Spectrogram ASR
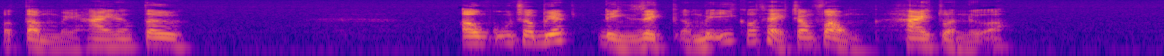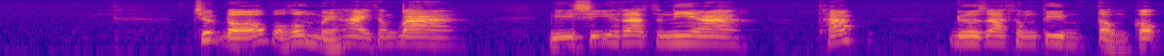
vào tầm 12 tháng 4. Ông cũng cho biết đỉnh dịch ở Mỹ có thể trong vòng 2 tuần nữa. Trước đó vào hôm 12 tháng 3, nghị sĩ Rajnia Tháp đưa ra thông tin tổng cộng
